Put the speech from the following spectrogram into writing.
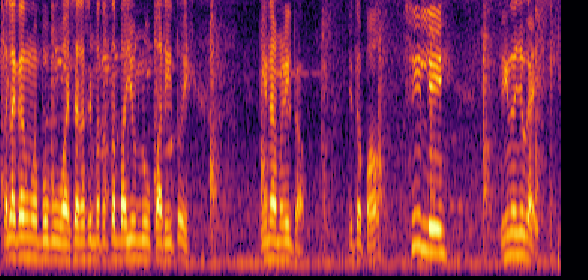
talagang mabubuhay siya kasi matataba yung lupa dito eh. Tingnan mo dito. Ito pa oh. Sili. Tingnan nyo guys.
